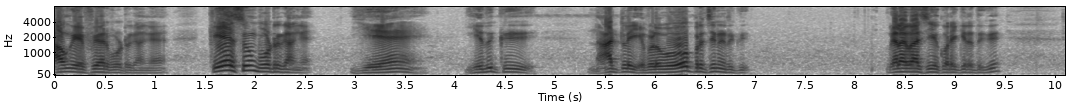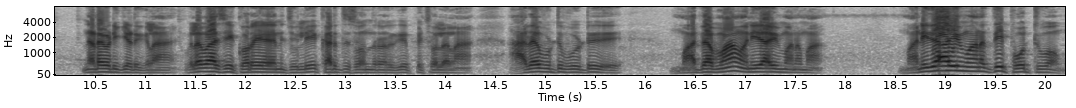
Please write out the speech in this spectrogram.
அவங்க எஃப்ஐஆர் போட்டிருக்காங்க. கேஸும் போட்டிருக்காங்க. ஏன்? எதுக்கு? நாட்டில் எவ்வளவோ பிரச்சனை இருக்குது விலைவாசியை குறைக்கிறதுக்கு நடவடிக்கை எடுக்கலாம். விலைவாசியை குறையன்னு சொல்லி கருத்து சுதந்திரம் இருக்குது இப்போ சொல்லலாம். அதை விட்டு போட்டு மதமாக மனிதாபிமானமாக மனிதாபிமானத்தை போற்றுவோம்.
